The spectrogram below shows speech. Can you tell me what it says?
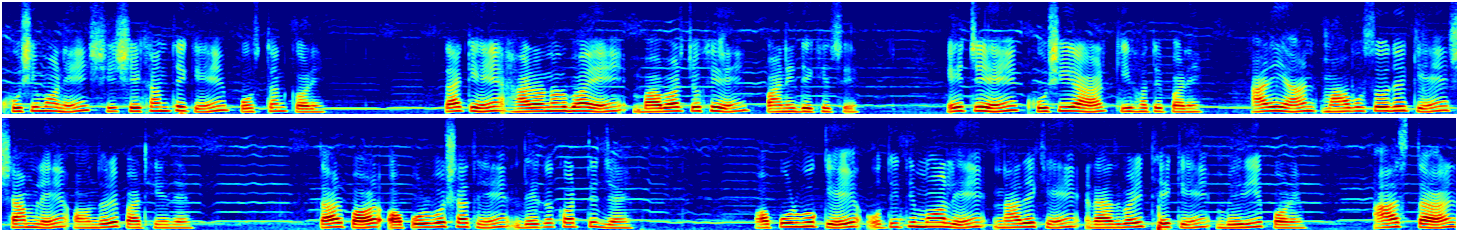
খুশি মনে সে সেখান থেকে প্রস্থান করে। তাকে হারানোর ভয়ে বাবার চোখে পানি দেখেছে। এর চেয়ে খুশি আর কি হতে পারে? আরিয়ান মাহবুব চৌধুরীকে সামলে অন্দরে পাঠিয়ে দেয়। তারপর অপূর্বর সাথে দেখা করতে যায়। অপূর্বকে অতিথি মহলে না দেখে রাজবাড়ি থেকে বেরিয়ে পড়ে। আজ তার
